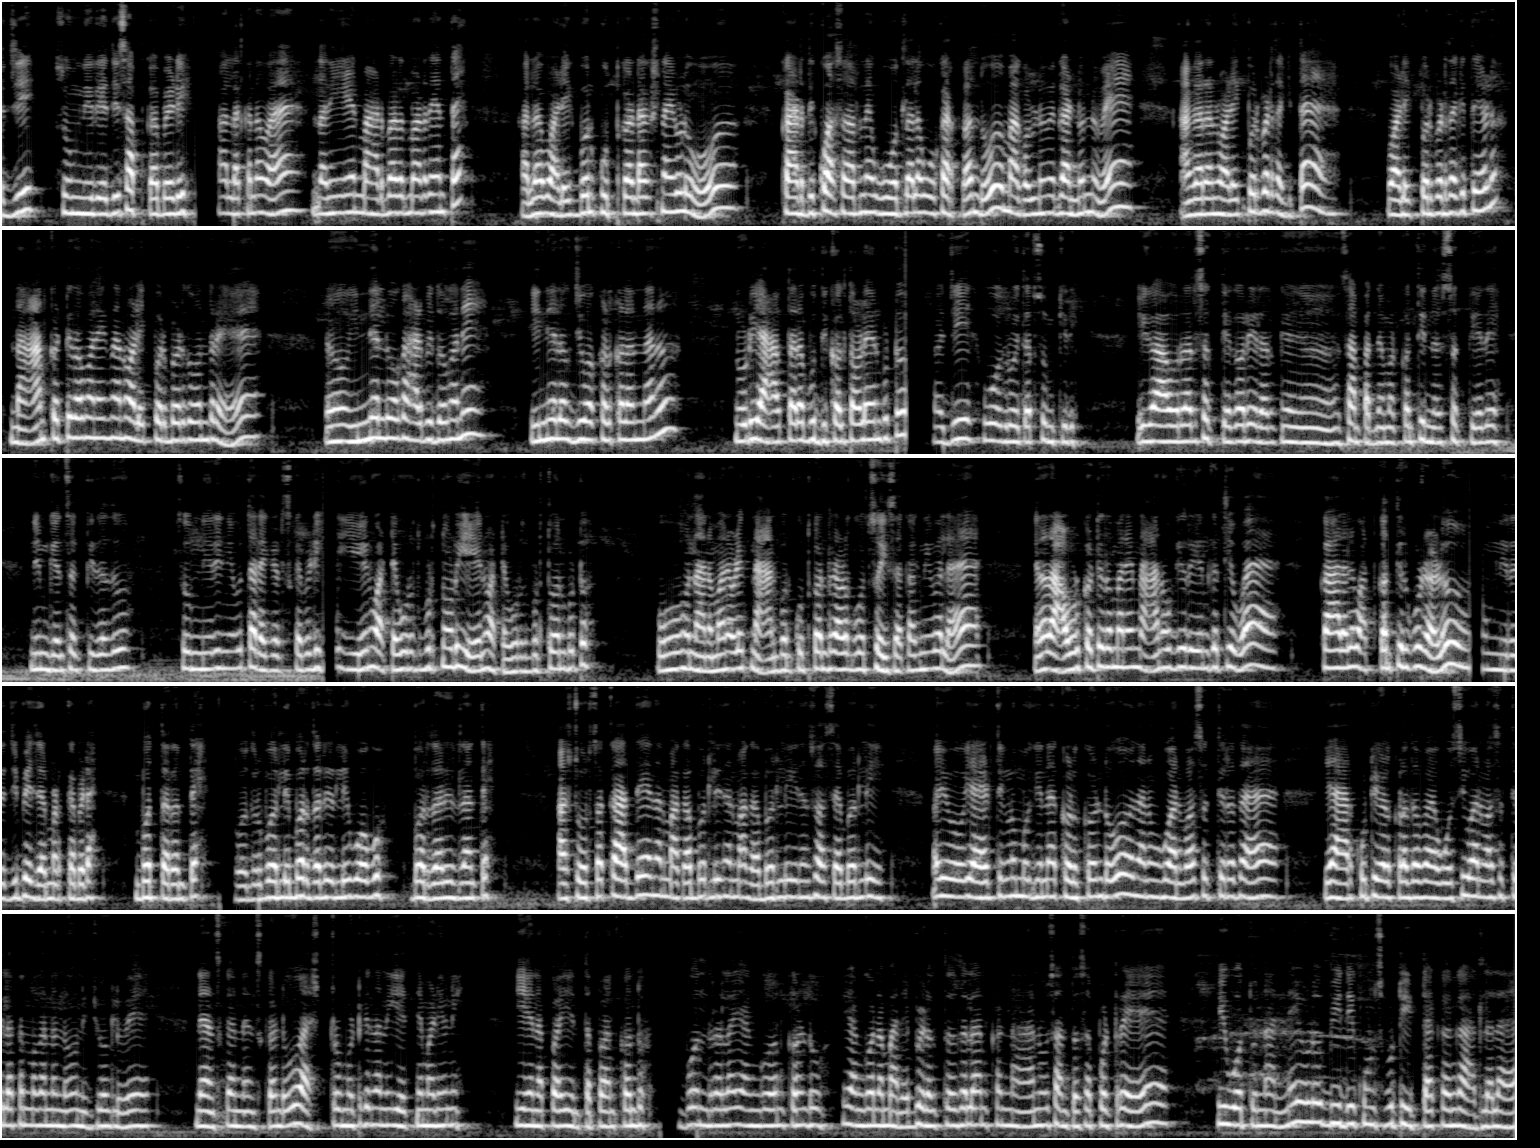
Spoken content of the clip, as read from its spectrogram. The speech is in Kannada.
ಅಜ್ಜಿ ಸುಮ್ಮನಿರಿ ಅಜ್ಜಿ ಸಪ್ಕಬೇಡಿ ಅಲ್ಲಕ್ಕನವ ನಾನು ಏನು ಮಾಡಬಾರ್ದು ಮಾಡಿದೆ ಅಂತ? ಅಲ್ಲ, ಒಳಗೆ ಬಂದು ಕುತ್ಕೊಂಡ ತಕ್ಷಣ ಇವಳು ಕಡ್ದಿಕ್ಕು ಹೊಸಾರನೆ ಓದ್ಲಲ್ಲ ಹೋಗಿ ಕರ್ಕೊಂಡು ಮಗಳನ್ನೂ ಗಂಡನೂ ಹಂಗಾರೆ ನಾನು ಒಳಗೆ ಬರ್ಬೇಡ್ದಾಗಿತ್ತ? ಒಳಗೆ ಬರ್ಬೇಡ್ದಾಗಿತ್ತ ಹೇಳು? ನಾನು ಕಟ್ಟಿರೋ ಮನೆಗೆ ನಾನು ಒಳಗೆ ಬರಬಾರ್ದು ಅಂದರೆ ಇನ್ನೆಲ್ಲಿ ಹೋಗಿ ಹಾಡಿದೋಗನೇ ಇನ್ನೆಲ್ಲಿ ಹೋಗಿ ಜೀವ ಕಳ್ಕೊಳ್ಳೋದು ನಾನು? ನೋಡಿ ಯಾವ ಥರ ಬುದ್ಧಿ ಕಲ್ತಾವಳೆ ಅಂದ್ಬಿಟ್ಟು ಅಜ್ಜಿ, ಹೋದ್ರು ಹೋಯ್ತಾರೆ ಸುಮ್ಕಿರಿ. ಈಗ ಅವ್ರವ್ರ ಸತ್ಯಾಗವ್ರು ಎಲ್ಲರಿಗೆ ಸಂಪಾದನೆ ಮಾಡ್ಕೊಂಡು ತಿನ್ನೋದು ಸತ್ಯ ಇದೆ ನಿಮ್ಗೇನು ಶಕ್ತಿ ಸುಮ್ಮನೆ ನೀವು ತಲೆಗೆಡ್ಸ್ಕೊಬೇಡಿ ಏನು ಹೊಟ್ಟೆ ಹುರಿದ್ಬಿಟ್ಟು ನೋಡಿ, ಏನು ಹೊಟ್ಟೆ ಉರಿದ್ಬಿಡ್ತು ಅಂದ್ಬಿಟ್ಟು ಓಹ್ ನನ್ನ ಮನೆ ಒಳಗೆ ನಾನು ಬಂದು ಕುತ್ಕೊಂಡ್ರೆ ಅವಳು ಸಹಿಸಕ್ಕಾಗ ನೀವಲ್ಲ? ಏನಾದ್ರು ಅವಳು ಕಟ್ಟಿರೋ ಮನೆಗೆ ನಾನು ಹೋಗಿರೋ ಏನು ಗತಿವ ಕಾಲಲ್ಲಿ ಹೊತ್ಕೊಂಡು ತಿರ್ಬಿಡಾಳು ರಜಿ ಬೇಜಾರು ಮಾಡ್ಕೋಬೇಡ. ಬರ್ತಾರಂತೆ. ಹೋದ್ರು ಬರಲಿ, ಬರ್ದಾರ ಇರಲಿ, ಹೋಗು. ಬರ್ದಾರ ಇರ್ಲಂತೆ. ಅಷ್ಟು ವರ್ಷಕ್ಕಾದೆ ನನ್ನ ಮಗ ಬರಲಿ ನನ್ನ ಮಗ ಬರಲಿ ನನ್ನ ಸೊಸೆ ಬರಲಿ. ಅಯ್ಯೋ, ಎರಡು ತಿಂಗಳು ಮುಗಿನ ಕಳ್ಕೊಂಡು ನನಗೆ ವನವಾಸ ಹತ್ತಿರದ ಯಾರು ಕುಟಿ ಹೇಳ್ಕೊಳದವ? ಹೊಸಿ ಹತ್ತಿಲ್ಲ ಮಗ ನಾನು ನಿಜವಾಗ್ಲೂ ನೆನ್ಸ್ಕೊಂಡು ನೆನ್ಸ್ಕೊಂಡು ಅಷ್ಟರ ಮಟ್ಟಿಗೆ ನಾನು ಯೋಚನೆ ಮಾಡೀನಿ. ಏನಪ್ಪ, ಎಂತಪ್ಪ ಅನ್ಕೊಂಡು? ಬಂದ್ರಲ್ಲ ಹೆಂಗೋ ಅನ್ಕೊಂಡು. ಹೆಂಗೋ ನಮ್ಮ ಮನೆ ಬೀಳ್ತದಲ್ಲ ಅನ್ಕೊಂಡು ನಾನು ಸಂತೋಷ ಪಟ್ಟರೆ ಇವತ್ತು ನನ್ನೇ ಇವಳು ಬೀದಿ ಕುಣಿಸ್ಬಿಟ್ಟು ಇಟ್ಟಾಕಂಗೆ ಆದ್ಲಲ್ಲ?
